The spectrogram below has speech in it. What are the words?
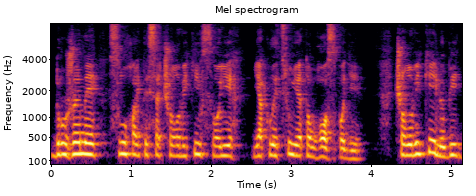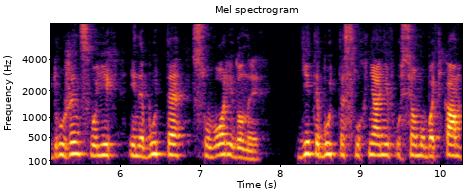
Дружини, слухайтеся чоловіків своїх, як лицює то в Господі. Чоловіки, любіть дружин своїх і не будьте суворі до них. Діти, будьте слухняні в усьому батькам,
